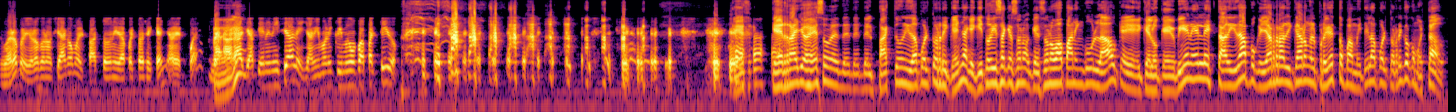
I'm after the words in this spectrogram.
Bueno, pero yo lo conocía como el Pacto de Unidad Puertorriqueña. Después, ahora ya tiene iniciales, ya mismo lo inscribimos para el partido. ¿Qué, rayos es eso del Pacto de Unidad Puertorriqueña? Que Quito dice que eso no, que eso no va para ningún lado, que, lo que viene es la estadidad, porque ya radicaron el proyecto para admitir a Puerto Rico como Estado.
